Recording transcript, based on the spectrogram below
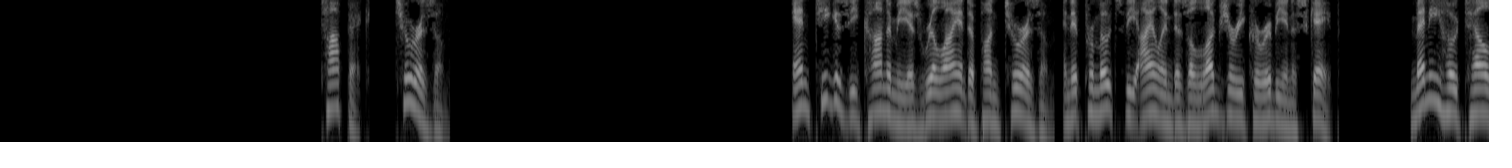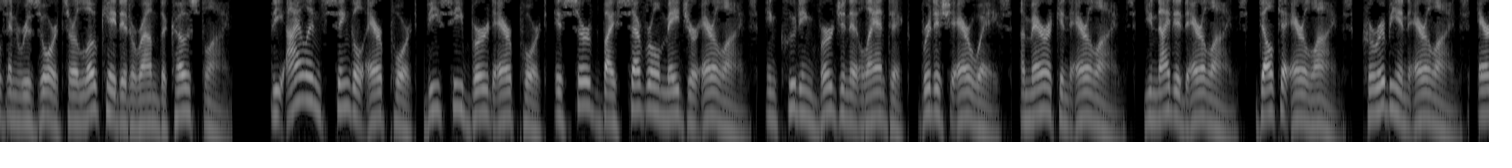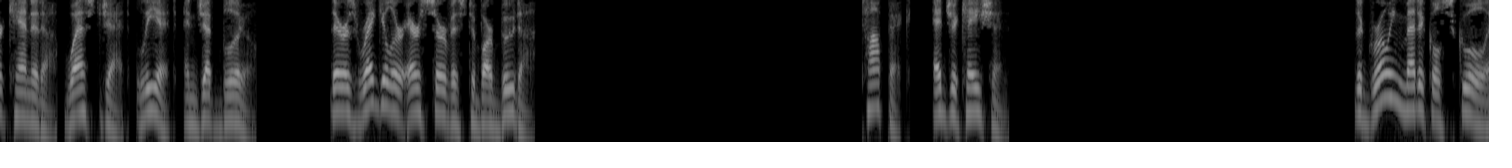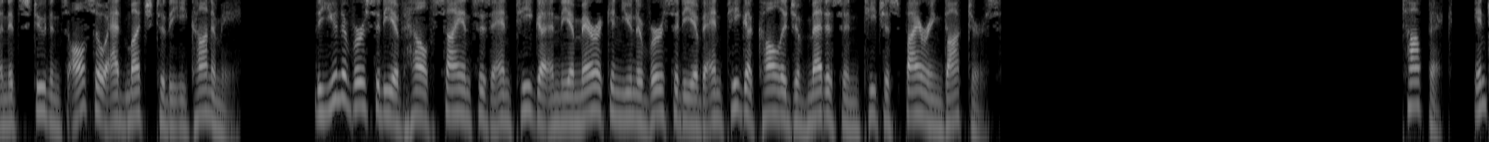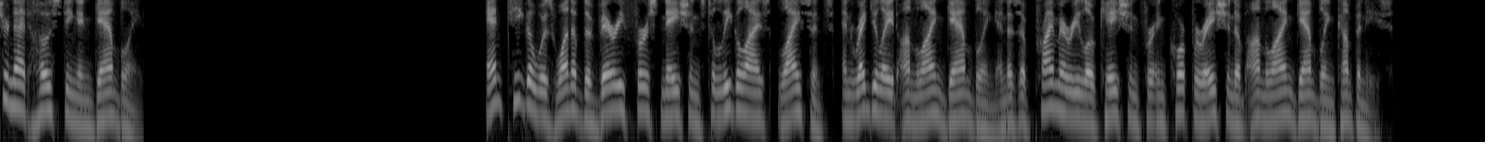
Tourism. Antigua's economy is reliant upon tourism, and it promotes the island as a luxury Caribbean escape. Many hotels and resorts are located around the coastline. The island's single airport, VC Bird Airport, is served by several major airlines, including Virgin Atlantic, British Airways, American Airlines, United Airlines, Delta Air Lines, Caribbean Airlines, Air Canada, WestJet, Liat, and JetBlue. There is regular air service to Barbuda. Education The growing medical school and its students also add much to the economy. The University of Health Sciences Antigua and the American University of Antigua College of Medicine teach aspiring doctors. Internet hosting and gambling Antigua was one of the very first nations to legalize, license, and regulate online gambling and is a primary location for incorporation of online gambling companies.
